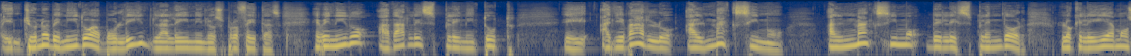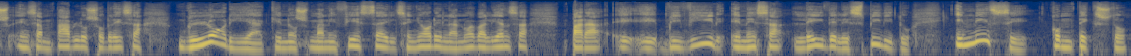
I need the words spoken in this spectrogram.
yo no he venido a abolir la ley ni los profetas, he venido a darles plenitud, a llevarlo al máximo, al máximo del esplendor, lo que leíamos en San Pablo sobre esa gloria que nos manifiesta el Señor en la nueva alianza para eh, eh, vivir en esa ley del Espíritu. En ese contexto,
